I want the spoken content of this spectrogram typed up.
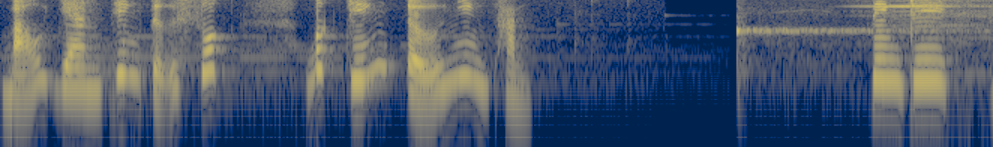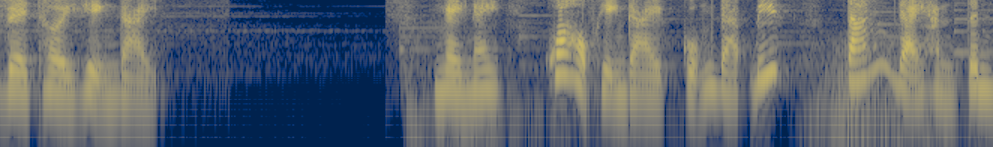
Bảo Giang thiên tử xuất, bất chiến tự nhiên thành. Tiên tri về thời hiện đại Ngày nay, khoa học hiện đại cũng đã biết tám đại hành tinh,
